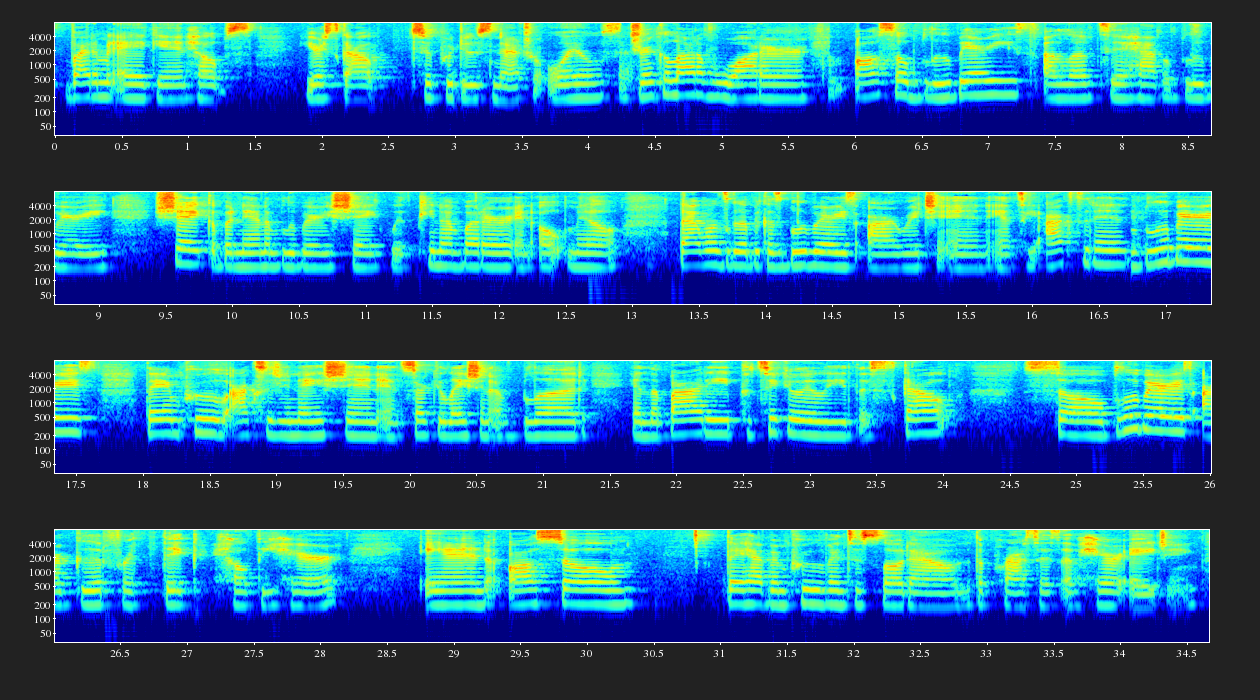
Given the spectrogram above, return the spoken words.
vitamin A again helps your scalp to produce natural oils. Drink a lot of water. Also blueberries. I love to have a blueberry shake, a banana blueberry shake with peanut butter and oatmeal. That one's good because blueberries are rich in antioxidants. Blueberries, they improve oxygenation and circulation of blood in the body, particularly the scalp. So blueberries are good for thick, healthy hair. And also they have been proven to slow down the process of hair aging.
